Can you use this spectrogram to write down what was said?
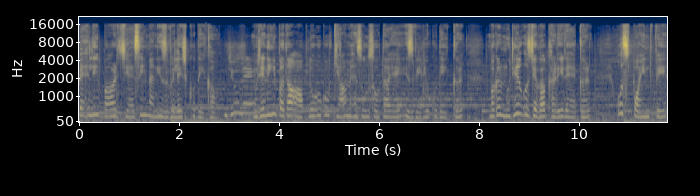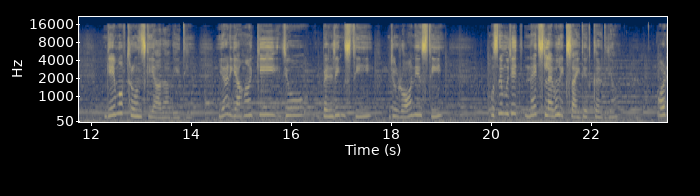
पहली बार जैसे ही मैंने इस विलेज को देखा, मुझे नहीं पता आप लोगों को क्या महसूस होता है इस वीडियो को देखकर, मगर मुझे उस जगह खड़े रहकर, उस पॉइंट पे गेम ऑफ़ थ्रोन्स की याद आ गई थी। यार, यहाँ की जो बिल्डिंग्स थी, जो रॉनेस थी, उसने मुझे नेक्स्ट लेवल एक्साइटेड कर दिया। और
